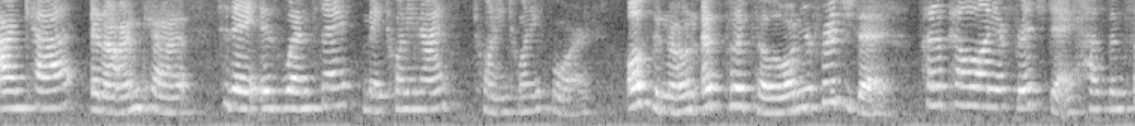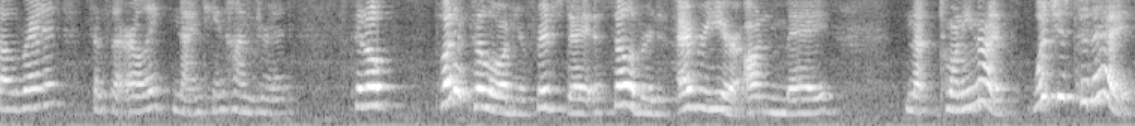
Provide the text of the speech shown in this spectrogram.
I'm Kat. And I'm Kat. Today is Wednesday, May 29th, 2024. Also known as Put a Pillow on Your Fridge Day. Put a Pillow on Your Fridge Day has been celebrated since the early 1900s. Pillow, Put a Pillow on Your Fridge Day is celebrated every year on May 29th, which is today.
